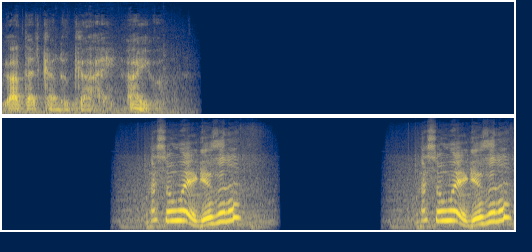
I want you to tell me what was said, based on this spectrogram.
You aren't that kind of guy, are you? That's a wig, isn't it? That's a wig, isn't it?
